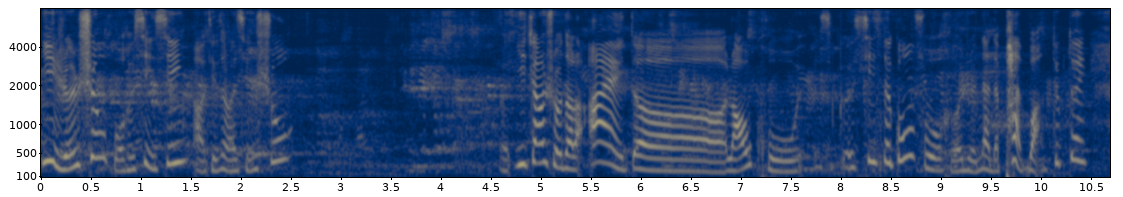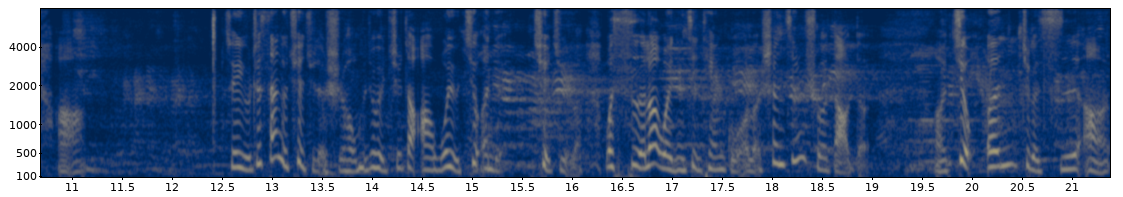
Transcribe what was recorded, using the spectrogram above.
艺人生活和信心啊！提到了前书，呃，一章说到了爱的劳苦、信心的功夫和忍耐的盼望，对不对啊？所以有这三个确据的时候，我们就会知道啊，我有救恩的确据了。我死了，我已经进天国了。圣经说到的，啊，救恩这个词啊，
